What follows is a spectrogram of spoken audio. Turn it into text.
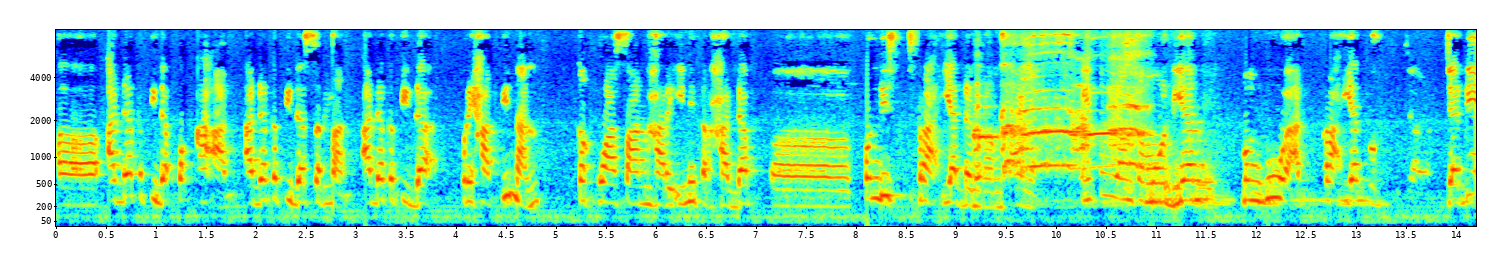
uh, ada ketidakpekaan, ada ketidakseriusan, ada ketidakprihatinan kekuasaan hari ini terhadap uh, kondisi rakyat dan bangsanya. Itu yang kemudian membuat rakyat berjalan. Jadi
